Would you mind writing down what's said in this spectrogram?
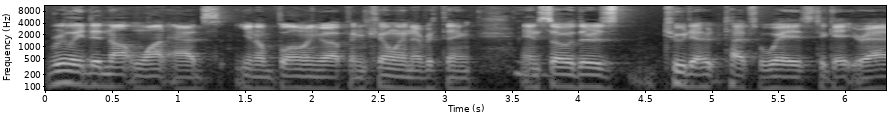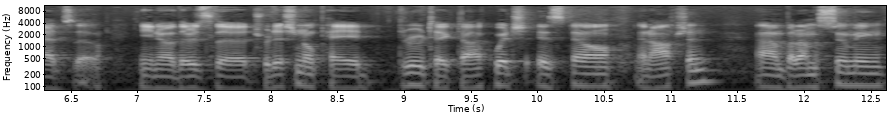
really did not want ads, you know, blowing up and killing everything. Mm-hmm. And so there's two types of ways to get your ads, though. You know, there's the traditional paid through TikTok, which is still an option. Um, but I'm assuming,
